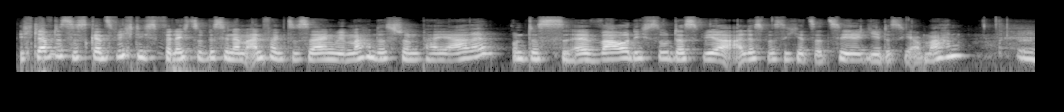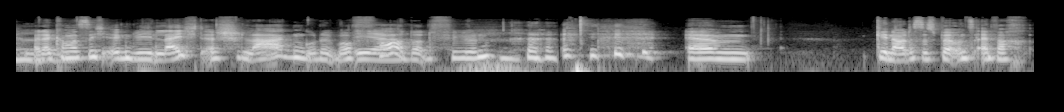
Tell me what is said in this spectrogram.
ich glaube, das ist ganz wichtig, vielleicht so ein bisschen am Anfang zu sagen, wir machen das schon ein paar Jahre und das äh, war auch nicht so, dass wir alles, was ich jetzt erzähle, jedes Jahr machen. Mhm. Weil da kann man sich irgendwie leicht erschlagen oder überfordert ja. fühlen. ähm, genau, das ist bei uns einfach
